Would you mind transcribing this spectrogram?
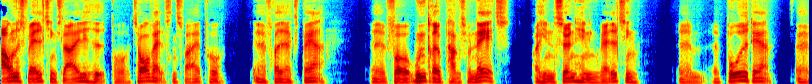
Agnes Valsings lejlighed på Torvaldsens vej på øh, Frederiksberg, øh, for hun drev pensionat, og hendes søn Henning Valsing øh, øh boede der øh,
